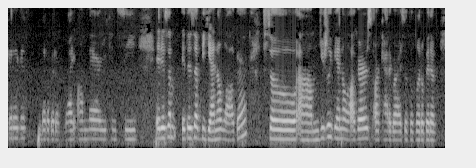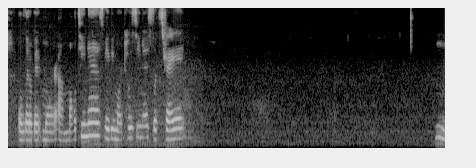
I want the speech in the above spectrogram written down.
get a good little bit of white on there. You can see it is a it is a Vienna lager. So um, usually Vienna lagers are categorized with a little bit of a little bit more um, maltiness, maybe more toastiness. Let's try it. Hmm,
